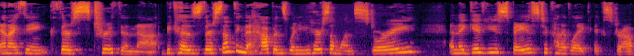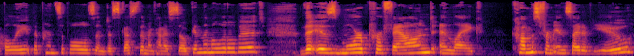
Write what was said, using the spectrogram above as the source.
and i think there's truth in that because there's something that happens when you hear someone's story and they give you space to kind of like extrapolate the principles and discuss them and kind of soak in them a little bit that is more profound and like comes from inside of you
